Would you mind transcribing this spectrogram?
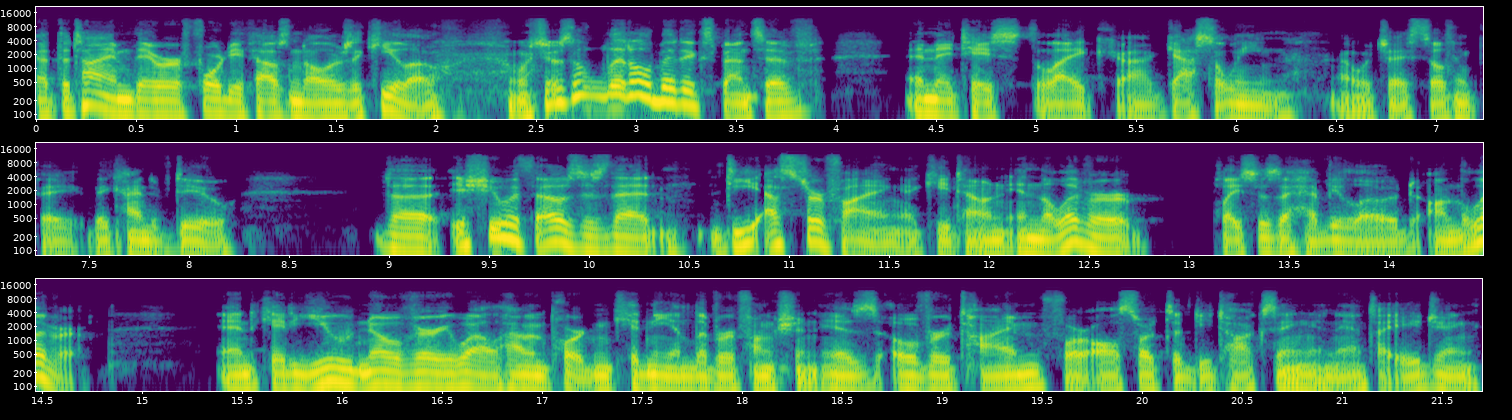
at the time, they were $40,000 a kilo, which was a little bit expensive. And they taste like uh, gasoline, uh, which I still think they, they kind of do. The issue with those is that deesterifying a ketone in the liver places a heavy load on the liver. And Katie, you know very well how important kidney and liver function is over time for all sorts of detoxing and anti aging.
